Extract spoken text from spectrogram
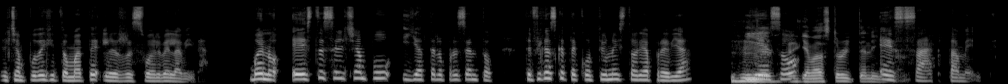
el champú de jitomate les resuelve la vida. Bueno, este es el champú y ya te lo presento. ¿Te fijas que te conté una historia previa? Y el eso llamado storytelling. exactamente.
